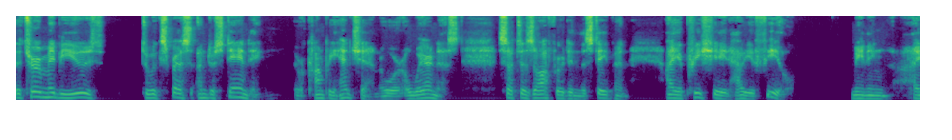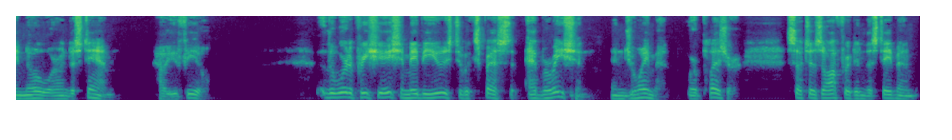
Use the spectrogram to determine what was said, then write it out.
The term may be used to express understanding or comprehension or awareness, such as offered in the statement, I appreciate how you feel, meaning I know or understand how you feel the word appreciation may be used to express admiration, enjoyment, or pleasure, such as offered in the statement,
